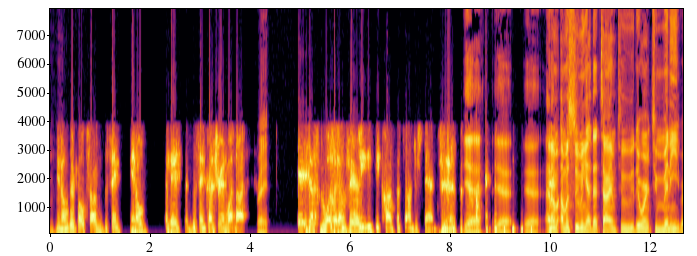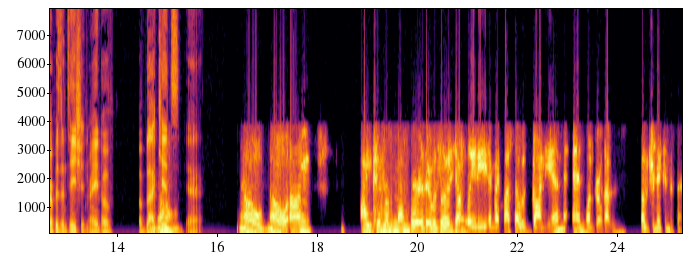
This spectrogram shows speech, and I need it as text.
Mhm. you know, they're both from the same, you know, and they the same country and whatnot. Right. It just wasn't a very easy concept to understand. Yeah. Yeah. Yeah. And I'm I'm assuming at that time too, there weren't too many representation, right? Of of black No. kids. Yeah. No, no. Um, I could remember there was a young lady in my class that was Ghanaian and one girl that was of Jamaican descent.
